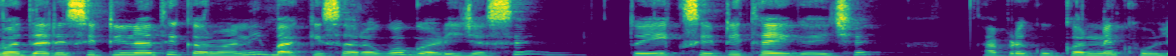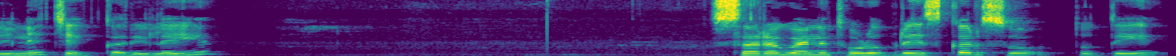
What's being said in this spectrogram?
વધારે સીટી નથી કરવાની, બાકી સરગવો ગળી જશે. તો એક સીટી થઈ ગઈ છે. આપણે કુકરને ખોલીને ચેક કરી લઈએ. સરગવાને થોડો પ્રેસ કરશો તો તે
